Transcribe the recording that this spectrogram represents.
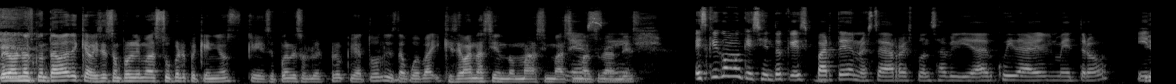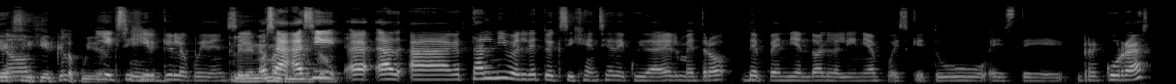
pero nos contaba de que a veces son problemas súper pequeños que se pueden resolver, pero que a todos les da hueva y que se van haciendo más y más y más sé. grandes. Es que como que siento que es parte de nuestra responsabilidad cuidar el metro y, Y, no exigir que lo cuiden. y exigir Sí. que lo cuiden. Sí. O sea, así a, a- a tal nivel de tu exigencia de cuidar el metro, dependiendo a la línea pues que tú este recurras.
